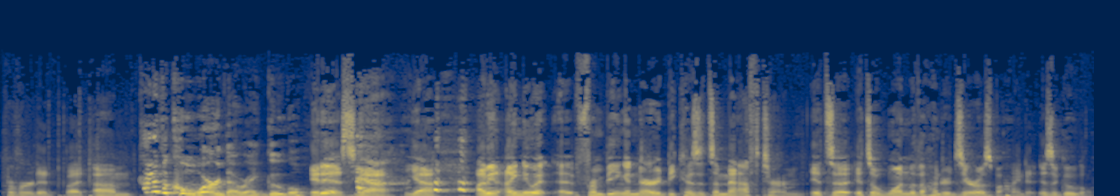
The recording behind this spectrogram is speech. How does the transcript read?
perverted, but um, kind of a cool word though, right? Google. It is. Yeah, yeah. I mean, I knew it uh, from being a nerd because it's a math term. It's a it's a one with a hundred zeros behind it. Is a googol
